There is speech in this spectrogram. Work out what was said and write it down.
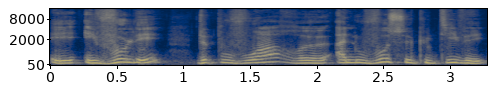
et, volée de pouvoir à nouveau se cultiver.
